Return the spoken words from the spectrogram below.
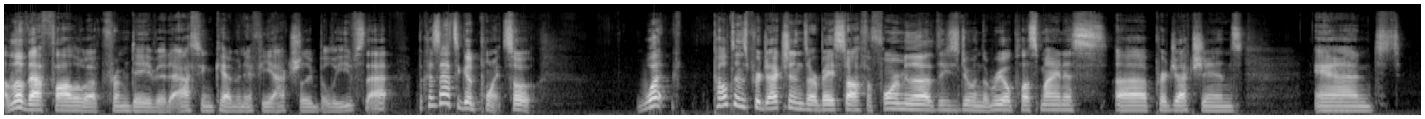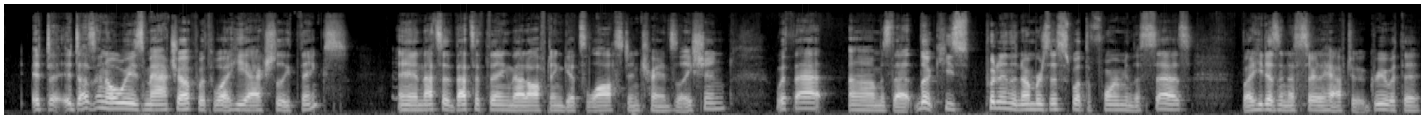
I love that follow up from David asking Kevin if he actually believes that because that's a good point. So, what Pelton's projections are based off a formula that he's doing the real plus minus uh, projections, and it it doesn't always match up with what he actually thinks, and that's a that's a thing that often gets lost in translation. With that, um, is that look he's put in the numbers. This is what the formula says, but he doesn't necessarily have to agree with it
